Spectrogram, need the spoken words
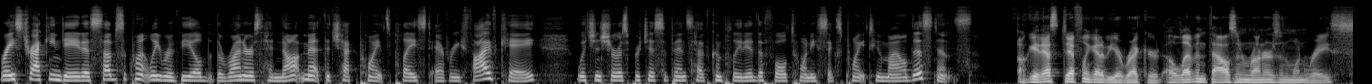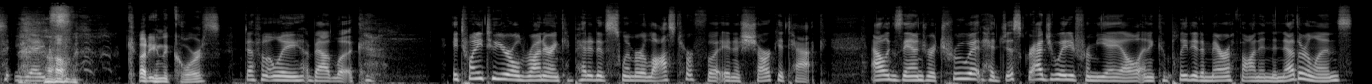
Race tracking data subsequently revealed that the runners had not met the checkpoints placed every 5K, which ensures participants have completed the full 26.2 mile distance. Okay, that's definitely got to be a record. 11,000 runners in one race. Yikes. Um, cutting the course. Definitely a bad look. A 22 year old runner and competitive swimmer lost her foot in a shark attack. Alexandra Truitt had just graduated from Yale and had completed a marathon in the Netherlands.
